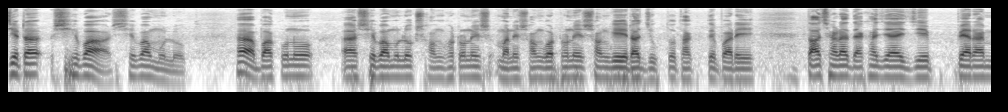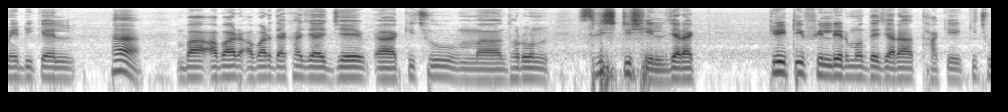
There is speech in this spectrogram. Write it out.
যেটা সেবা, সেবামূলক হ্যাঁ বা কোনো সেবামূলক সংগঠনের মানে সংগঠনের সঙ্গে এরা যুক্ত থাকতে পারে। তাছাড়া দেখা যায় যে প্যারামেডিক্যাল হ্যাঁ বা আবার আবার দেখা যায় যে কিছু ধরুন সৃষ্টিশীল যারা ক্রিয়েটিভ ফিল্ডের মধ্যে যারা থাকে, কিছু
